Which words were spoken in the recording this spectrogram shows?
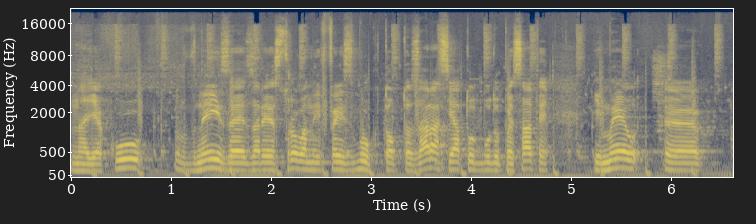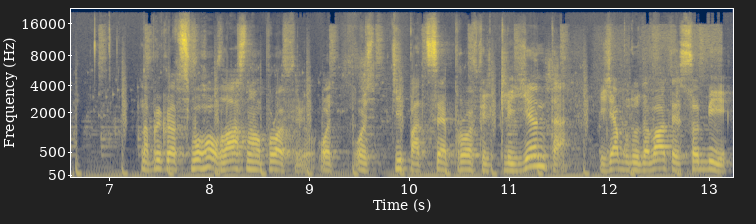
на яку в неї зареєстрований Facebook. Тобто зараз я тут буду писати імейл, е, наприклад, свого власного профілю. Ось, ось типа це профіль клієнта, і я буду давати собі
